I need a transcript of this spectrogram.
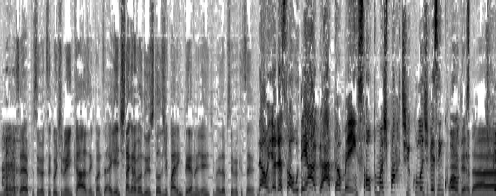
Nossa, é possível que você continue em casa enquanto. A gente tá gravando isso todos de quarentena, gente, mas é possível que você. Não, e olha só, o TH também solta umas partículas de vez em É quando. verdade.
